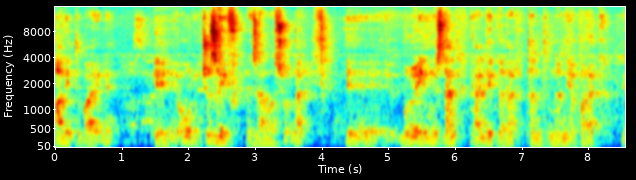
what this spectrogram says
an itibariyle e, oldukça zayıf rezervasyonlar. E, bunu elimizden geldiği kadar tanıtımlarını yaparak e,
